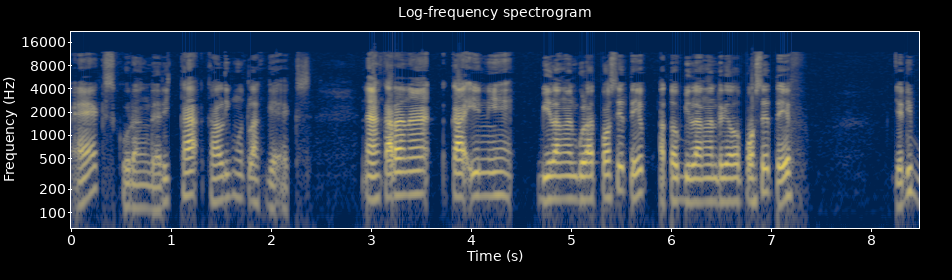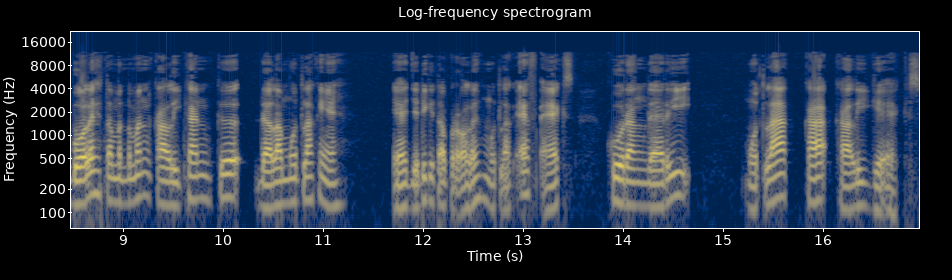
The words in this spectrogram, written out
fx kurang dari k kali mutlak gx. Nah, karena k ini bilangan bulat positif atau bilangan real positif, jadi boleh teman-teman kalikan ke dalam mutlaknya. Ya, jadi kita peroleh mutlak fx kurang dari mutlak k kali gx.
